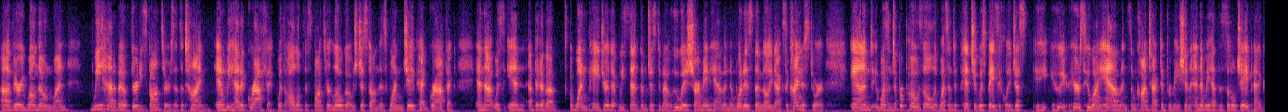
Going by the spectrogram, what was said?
a very well known one, we had about 30 sponsors at the time, and we had a graphic with all of the sponsor logos just on this one JPEG graphic. And that was in a bit of a a one pager that we sent them just about who is Charmaine Hammond and what is the Acts of Kindness Tour. And it wasn't a proposal, it wasn't a pitch, it was basically just he, who, here's who I am and some contact information. And then we had this little JPEG.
